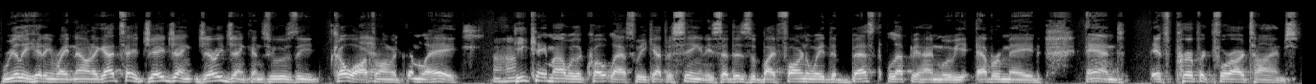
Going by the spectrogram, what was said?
really hitting right now. And I got to tell you, Jay Jen- Jerry Jenkins, who was the co-author yeah. along with Tim LaHaye, uh-huh. he came out with a quote last week after seeing it. He said, "This is by far and away the best Left Behind movie ever made, and it's perfect for our times."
